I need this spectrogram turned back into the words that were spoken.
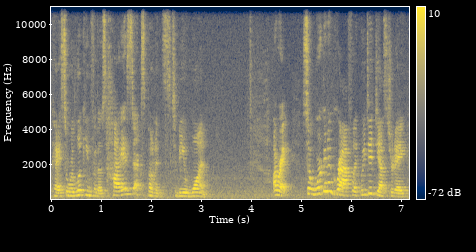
Okay, so we're looking for those highest exponents to be a 1. All right, so we're going to graph like we did yesterday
